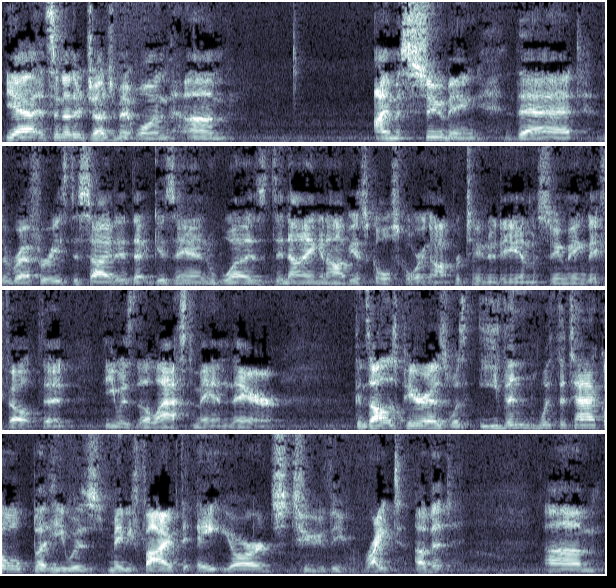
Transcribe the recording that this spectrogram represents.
Yeah, it's another judgment one. Um, I'm assuming that the referees decided that Guzan was denying an obvious goal scoring opportunity. I'm assuming they felt that he was the last man there. Gonzalez Pirez was even with the tackle, but he was maybe five to eight yards to the right of it. Um,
